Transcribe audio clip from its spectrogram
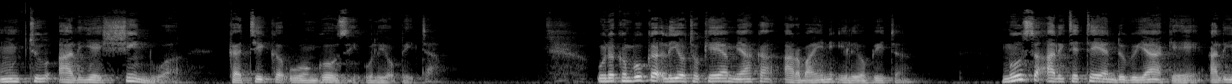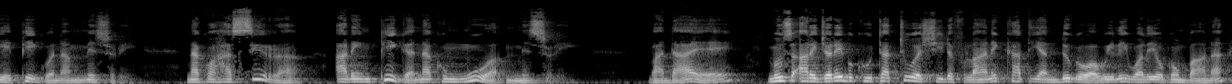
mtu aliyeshindwa katika uongozi uliopita. Unakumbuka iliyotokea miaka arobaini iliyopita? Musa alitetea ndugu yake aliyepigwa na Misri, na kwa hasira alimpiga na kumua Misri. Baadaye Musa alijaribu kutatua shida fulani kati ya ndugu wawili waliogombana,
